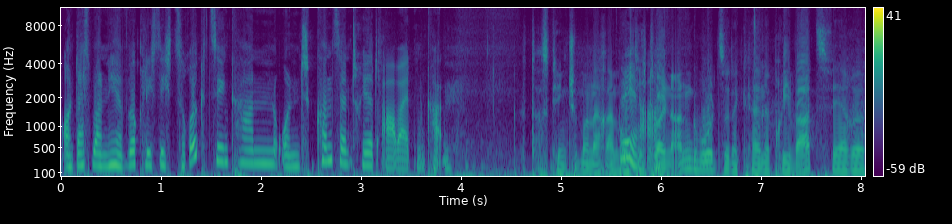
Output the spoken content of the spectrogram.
Und dass man hier wirklich sich zurückziehen kann und konzentriert arbeiten kann. Das klingt schon mal nach einem richtig Ja. tollen Angebot, so eine kleine Privatsphäre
